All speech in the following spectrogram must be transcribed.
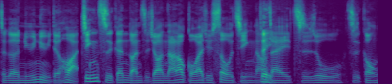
这个女女的话，精子跟卵子就要拿到国外去受精，然后再植入子宫。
